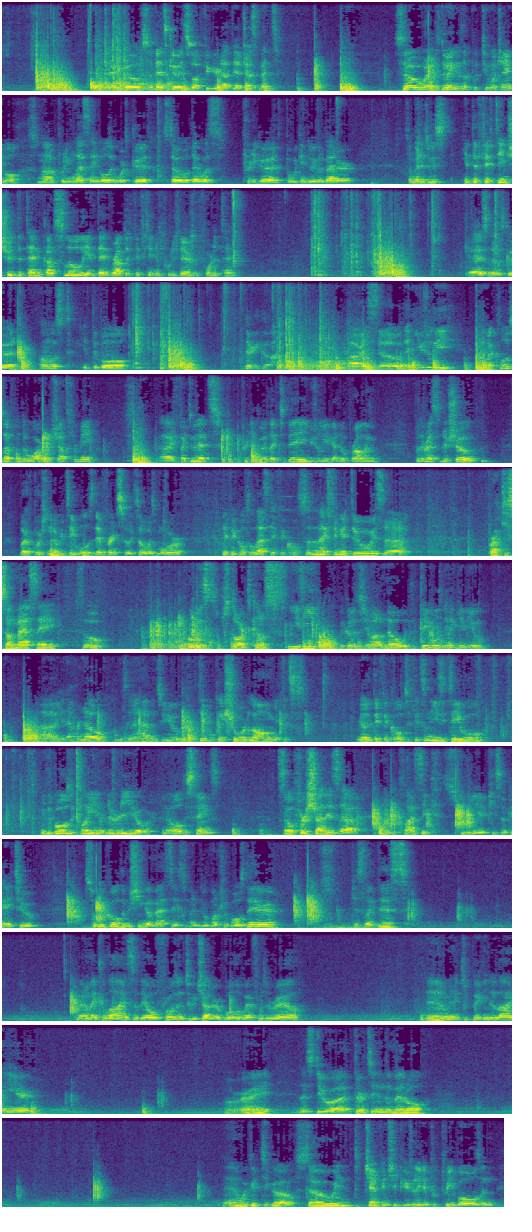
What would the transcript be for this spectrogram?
There you go, so that's good. So I figured out the adjustment. So what I was doing is I put too much angle, so now I'm putting less angle, it worked good. So that was pretty good, but we can do even better. So I'm gonna do is hit the 15, shoot the 10 kind of slowly, and then grab the 15 and put it there before the 10. Okay, so that was good. Almost hit the ball. There you go. Alright, so that usually my close up on the warm-up shots for me. Uh, if I do that pretty good like today, usually I got no problem for the rest of the show. But of course, you know, every table is different, so it's always more difficult or less difficult. So the next thing I do is uh, practice some masse. So I always start kind of easy because you don't know what the table is going to give you. Uh, you never know what's going to happen to you if the table plays short, long, if it's really difficult, if it's an easy table, if the balls are clean or dirty, or you know all these things. So first shot is uh, one of the classic. It's piece cake too. So we call the machine gun masse. So I'm gonna do a bunch of balls there, just like this. I'm gonna make a line so they're all frozen to each other, a ball away from the rail. And we're gonna keep making the line here. Alright, let's do uh, 13 in the middle. And we're good to go. So in the championship usually they put three balls and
